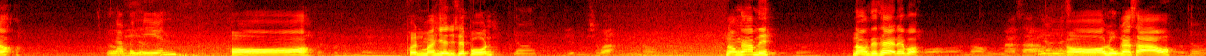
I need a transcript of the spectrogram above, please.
เนาะลาไปเรียนอ๋อเพิ่นมาเฮียนอยู่เซปูนโดยเรียนวิศวะน้องน้องงามนี่โดยน้องแท้ๆได้บ่บ่น้องนาสาวนั่นน่ะอ๋อลูกหน้าสาวโดย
